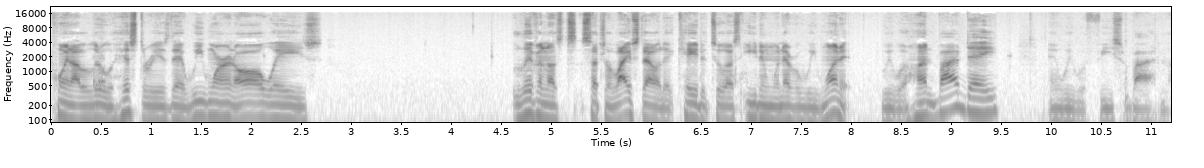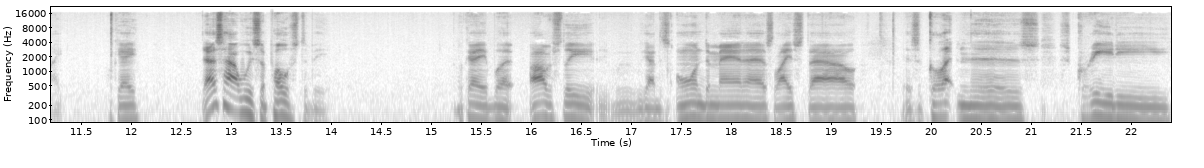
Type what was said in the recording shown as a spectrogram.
point out a little history is that we weren't always living a, such a lifestyle that catered to us eating whenever we wanted. We would hunt by day and we would feast by night. Okay? That's how we're supposed to be. Okay, but obviously we got this on demand ass lifestyle. It's gluttonous, it's greedy,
